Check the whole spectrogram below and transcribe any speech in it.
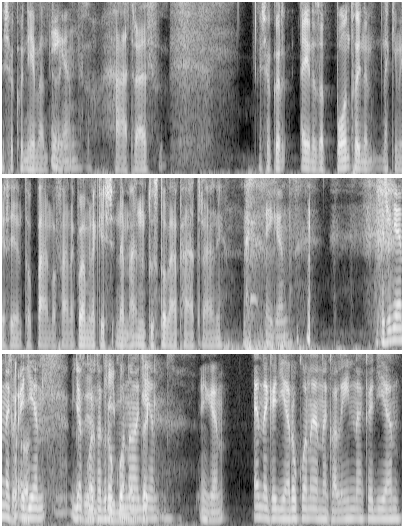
és akkor nyilván Igen. hátrálsz. És akkor eljön az a pont, hogy nem, neki mész egy, nem tudom, pálmafának valaminek, és nem, nem tudsz tovább hátrálni. Igen. És ugye ennek Ezek egy ilyen gyakorlatilag rokona, egy ilyen, igen, ennek egy ilyen rokona, ennek a lénynek egy ilyen,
